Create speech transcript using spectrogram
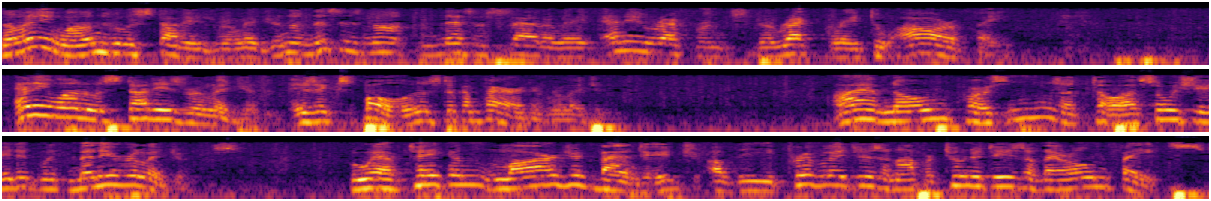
Now, anyone who studies religion, and this is not necessarily any reference directly to our faith, anyone who studies religion is exposed to comparative religion. I have known persons associated with many religions who have taken large advantage of the privileges and opportunities of their own faiths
